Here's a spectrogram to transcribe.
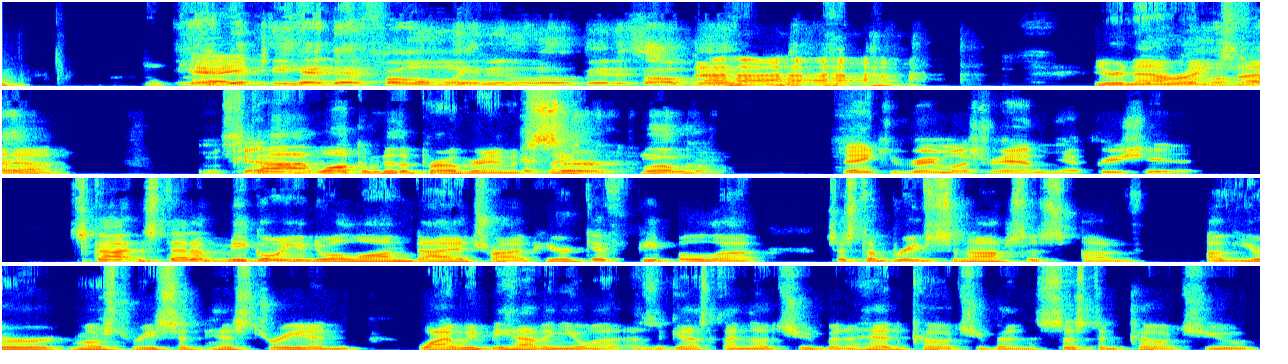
Okay. He had, that, he had that foam leaning a little bit. It's all good. you're now welcome, right side up. Okay. Scott, welcome to the program. It's yes, sir. Welcome. Thank you very much for having me. I appreciate it. Scott, instead of me going into a long diatribe here, give people uh, just a brief synopsis of of your most recent history and why we'd be having you uh, as a guest. I know that you've been a head coach, you've been an assistant coach, you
